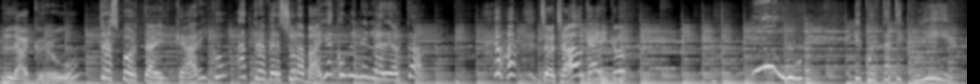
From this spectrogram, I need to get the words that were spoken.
la gru trasporta il carico attraverso la baia come nella realtà. ciao ciao, carico! Uh! E guardate qui!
